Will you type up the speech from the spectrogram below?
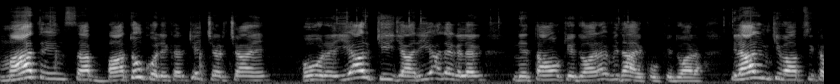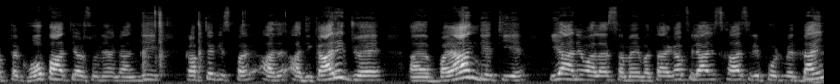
मात्र इन सब बातों को लेकर के चर्चाएँ हो रही है और की जा रही है अलग अलग नेताओं के द्वारा, विधायकों के द्वारा। फ़िलहाल उनकी वापसी कब तक हो पाती है और सोनिया गांधी कब तक इस पर आधिकारिक जो है बयान देती है, ये आने वाला समय बताएगा। फ़िलहाल इस खास रिपोर्ट में इतना ही।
